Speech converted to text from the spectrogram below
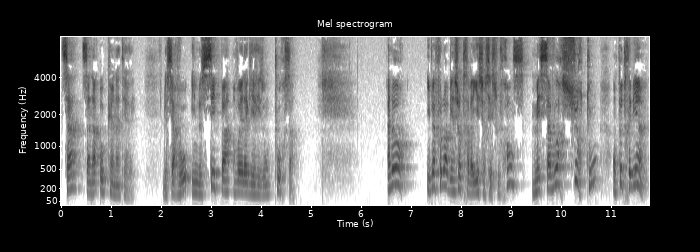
Ça, ça n'a aucun intérêt. Le cerveau, il ne sait pas envoyer la guérison pour ça. Alors, il va falloir bien sûr travailler sur ces souffrances, mais savoir surtout, on peut très bien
